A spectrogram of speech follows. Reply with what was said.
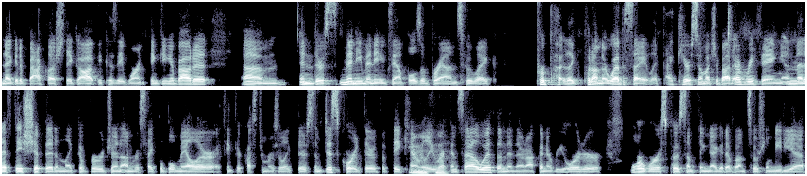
negative backlash they got because they weren't thinking about it. Um, and there's many, many examples of brands who like like put on their website like i care so much about everything and then if they ship it in like a virgin unrecyclable mailer i think their customers are like there's some discord there that they can't mm-hmm. really reconcile with and then they're not going to reorder or worse post something negative on social media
